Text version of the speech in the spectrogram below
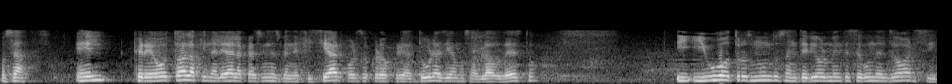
O sea, él creó, toda la finalidad de la creación es beneficiar, por eso creó criaturas, ya hemos hablado de esto. Y, y hubo otros mundos anteriormente, según el Zohar, sí.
